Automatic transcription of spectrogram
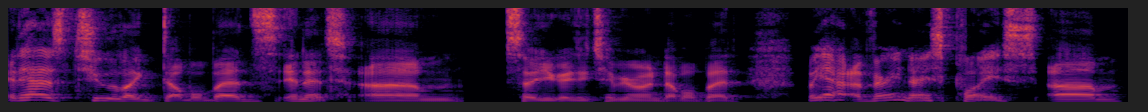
It has two like double beds in it. Um, so you guys each have your own double bed. But yeah, a very nice place. Um,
